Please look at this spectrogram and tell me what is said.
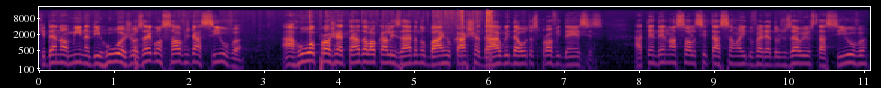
que denomina de Rua José Gonçalves da Silva, a rua projetada localizada no bairro Caixa d'Água e da outras providências atendendo a solicitação aí do vereador José Wilson da Silva,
